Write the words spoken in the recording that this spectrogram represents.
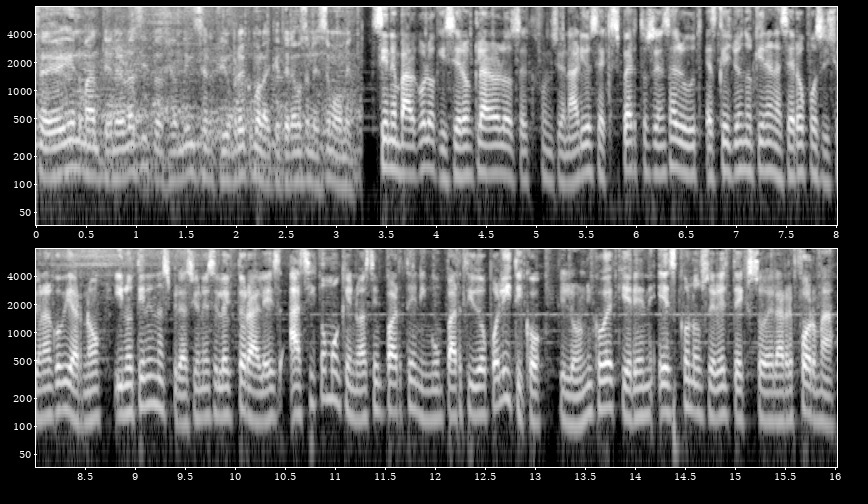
se debe mantener una situación de incertidumbre como la que tenemos en este momento. Sin embargo, lo que hicieron claro los exfuncionarios expertos en salud es que ellos no quieren hacer oposición al gobierno y no tienen aspiraciones electorales, así como que no hacen parte de ningún partido político y lo único que quieren es conocer el texto de la reforma.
